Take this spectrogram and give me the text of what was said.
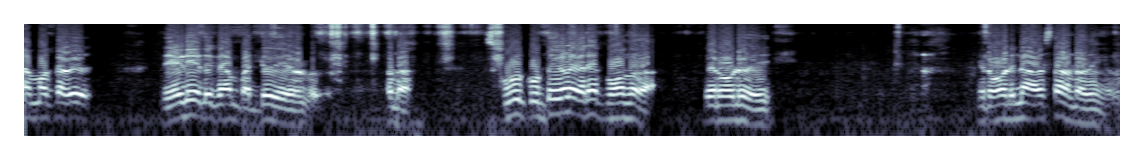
നമുക്കത് നേടിയെടുക്കാൻ പറ്റുകയുള്ളൂ. കേട്ടോ സ്കൂൾ കുട്ടികൾ വരെ പോകുന്നതാ ഈ റോഡ് വഴി. ഈ റോഡിന്റെ അവസ്ഥ ഉണ്ടോ നിങ്ങൾ?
